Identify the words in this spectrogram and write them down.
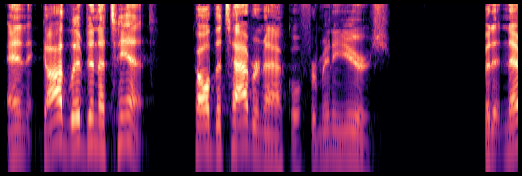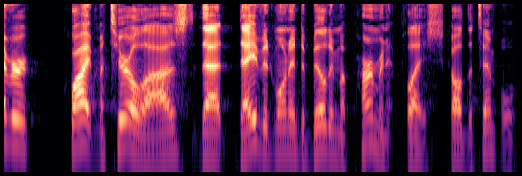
And God lived in a tent called the tabernacle for many years. But it never quite materialized that David wanted to build him a permanent place called the temple.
